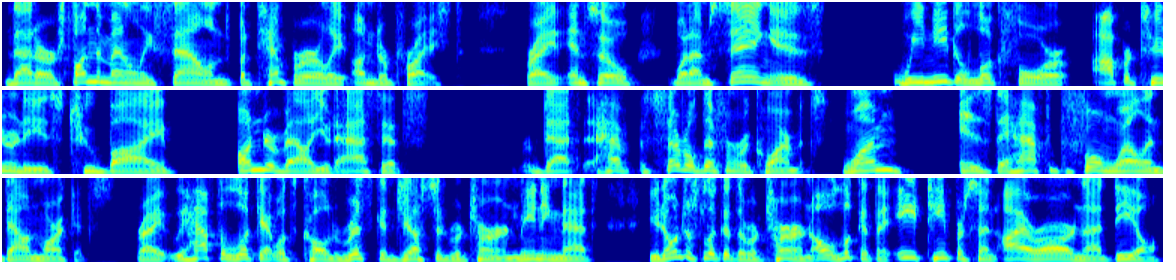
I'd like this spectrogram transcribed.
that are fundamentally sound but temporarily underpriced. Right. And so, what I'm saying is, we need to look for opportunities to buy undervalued assets that have several different requirements. One is they have to perform well in down markets, right? We have to look at what's called risk adjusted return, meaning that you don't just look at the return. Oh, look at the 18% IRR in that deal.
